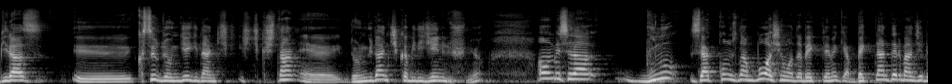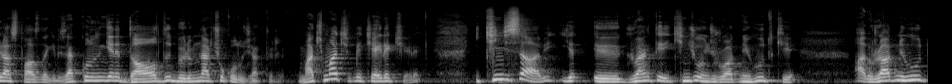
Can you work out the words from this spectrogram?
biraz e, kısır döngüye giden çıkıştan e, döngüden çıkabileceğini düşünüyor. Ama mesela bunu Zach Collins'dan bu aşamada beklemek ya beklentileri bence biraz fazla gibi. Zach Collins'in gene dağıldığı bölümler çok olacaktır. Maç maç ve çeyrek çeyrek. İkincisi abi e, güvenlikleri ikinci oyuncu Rodney Hood ki Abi Rodney Hood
